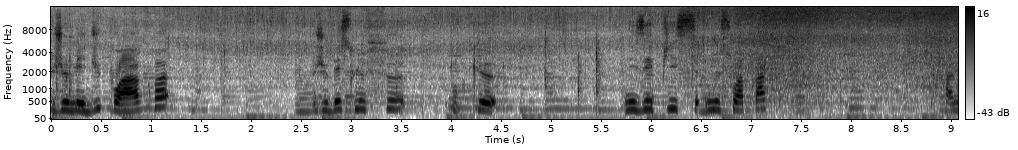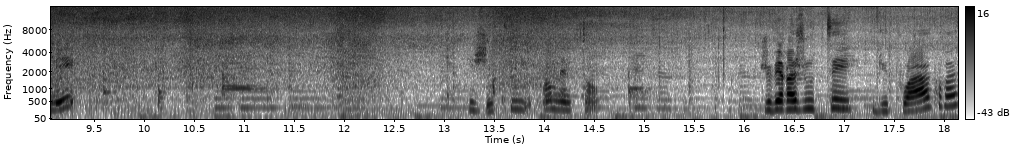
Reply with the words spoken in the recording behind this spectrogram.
Je mets du poivre. Je baisse le feu pour que mes épices ne soient pas cramées. Et j'étouille en même temps. Je vais rajouter du poivre.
